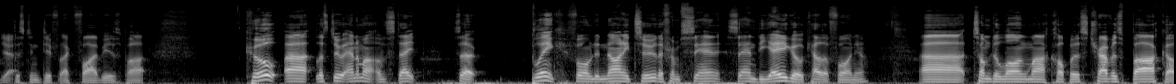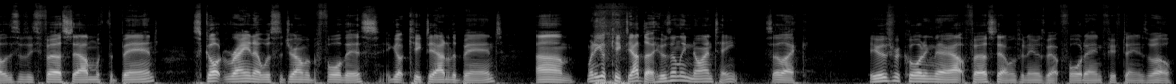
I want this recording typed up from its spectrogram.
Yeah, just in different, like five years apart. Cool. Uh, let's do Enema of State. So, Blink formed in '92. They're from San San Diego, California. Uh, Tom DeLonge, Mark Hoppus, Travis Barker. This was his first album with the band. Scott Raynor was the drummer before this. He got kicked out of the band. Um, when he got kicked out, though, he was only 19. So, like, he was recording their out first albums when he was about 14, 15 as well.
